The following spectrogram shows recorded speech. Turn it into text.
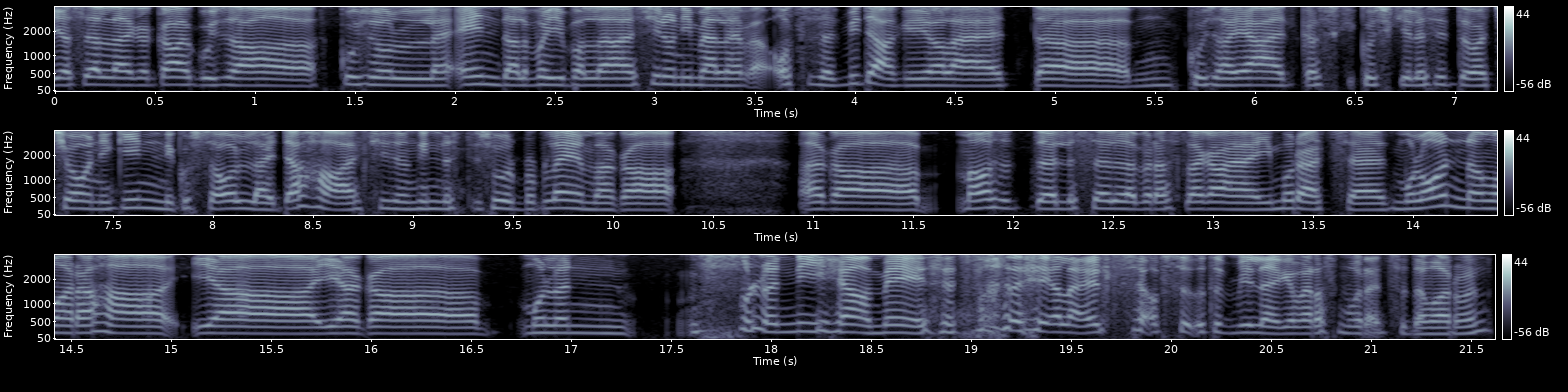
ja sellega ka, kui sa, kui sul endal võib-olla sinu nimel otseselt midagi ei ole, et kui sa jääd kas kuskile situatsiooni kinni, kus sa olla ei taha, et siis on kindlasti suur probleem, aga aga ma ausalt öeldes selle pärast väga ei muretse, et mul on oma raha ja, ja ka mul on, mul on nii hea mees, et mul ei ole üldse absoluutselt millegi pärast muretseda, ma arvan.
